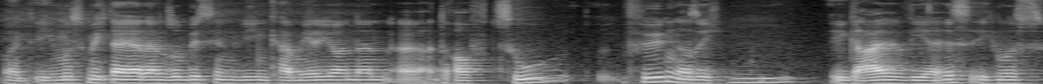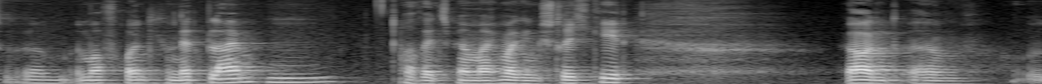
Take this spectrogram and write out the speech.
Und ich muss mich da ja dann so ein bisschen wie ein Chamäleon dann äh, drauf zufügen. Also ich, mhm. egal wie er ist, ich muss ähm, immer freundlich und nett bleiben. Mhm. Auch wenn es mir manchmal gegen Strich geht. Ja, und ähm,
